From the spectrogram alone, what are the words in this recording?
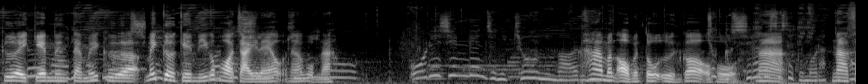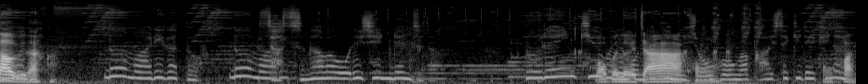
เกลืออีกเกมหนึ่งแต่ไม่เกลือไม่เกลือเกมนี้ก็พอใจแล้วนะครับผมนะ ถ้ามันออกเป็นตัวอื่นก็โอ้โหหน้าหน้าเศร้าอยู่นะบอกไปเลยจ้าของขวัญ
